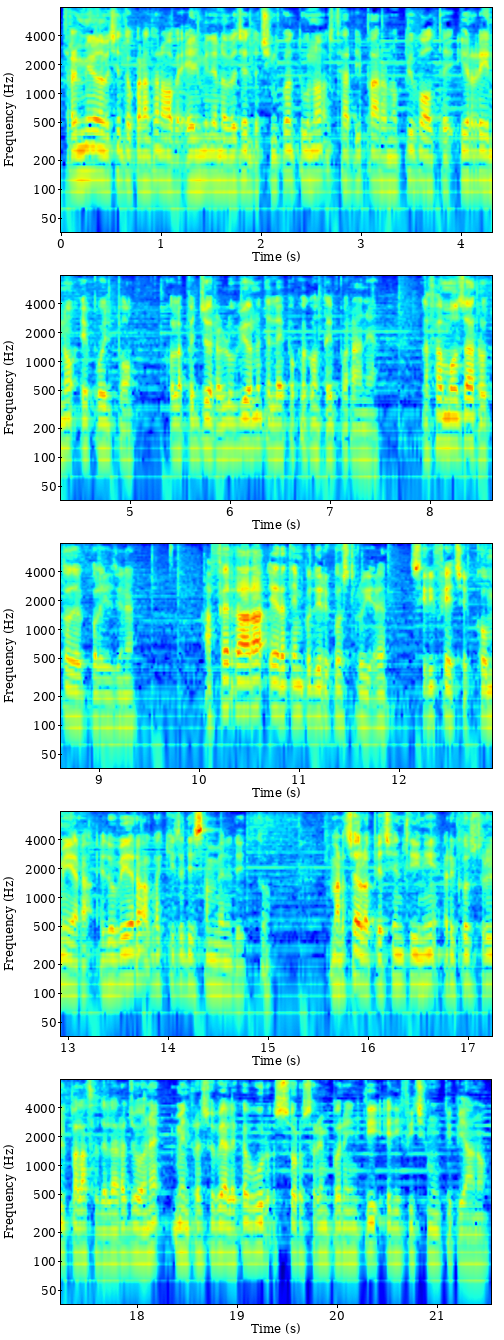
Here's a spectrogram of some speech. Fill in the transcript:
Tra il 1949 e il 1951 strariparono più volte il Reno e poi il Po, con la peggiore alluvione dell'epoca contemporanea, la famosa rotta del Polesine. A Ferrara era tempo di ricostruire, si rifece com'era e dov'era la chiesa di San Benedetto. Marcello Piacentini ricostruì il Palazzo della Ragione, mentre su Viale Cavour sorsero imponenti edifici multipiano.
